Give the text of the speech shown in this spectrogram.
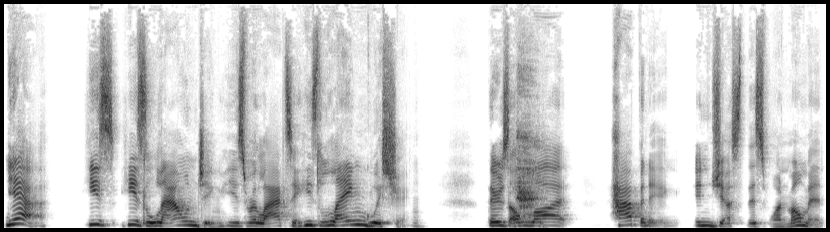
yeah. He's he's lounging, he's relaxing, he's languishing. There's a lot happening in just this one moment.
